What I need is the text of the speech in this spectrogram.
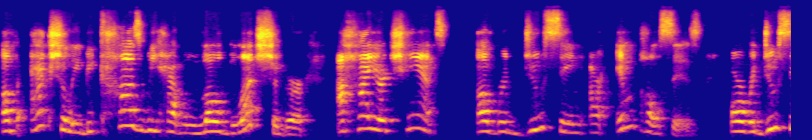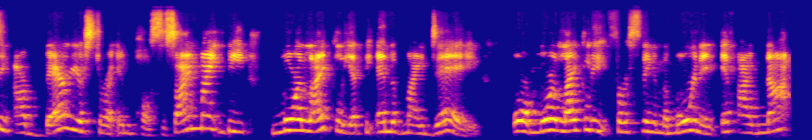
of actually, because we have low blood sugar, a higher chance of reducing our impulses or reducing our barriers to our impulses. So I might be more likely at the end of my day or more likely first thing in the morning if I've not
